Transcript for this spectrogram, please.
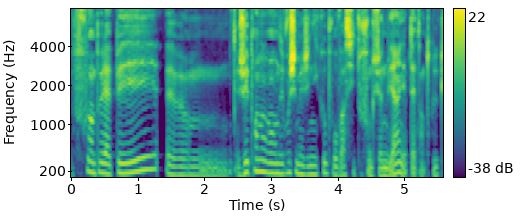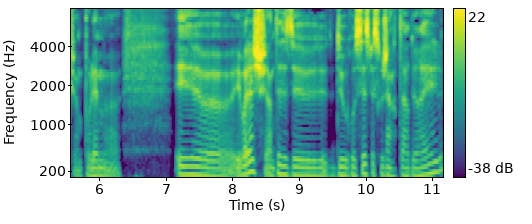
fous un peu la paix. Euh, je vais prendre un rendez-vous chez ma gynéco pour voir si tout fonctionne bien. Il y a peut-être un truc, un problème. euh. Et, euh, et voilà, je fais un test de, de grossesse parce que j'ai un retard de règles.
